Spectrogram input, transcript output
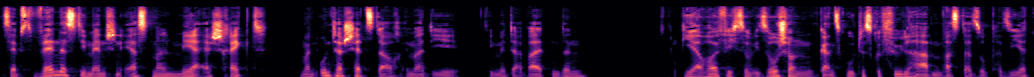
selbst wenn es die Menschen erstmal mehr erschreckt, man unterschätzt da auch immer die, die Mitarbeitenden, die ja häufig sowieso schon ein ganz gutes Gefühl haben, was da so passiert.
